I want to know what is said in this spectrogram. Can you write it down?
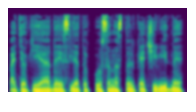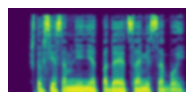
Потек яда и след укуса настолько очевидны, что все сомнения отпадают сами собой.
